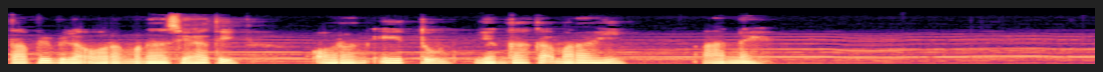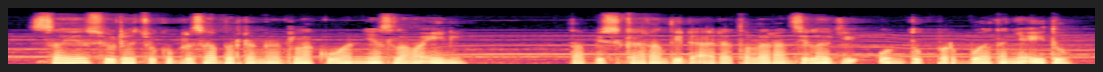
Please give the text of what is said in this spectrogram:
Tapi bila orang menasihati, orang itu yang kakak marahi, aneh. Saya sudah cukup bersabar dengan kelakuannya selama ini, tapi sekarang tidak ada toleransi lagi untuk perbuatannya itu.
